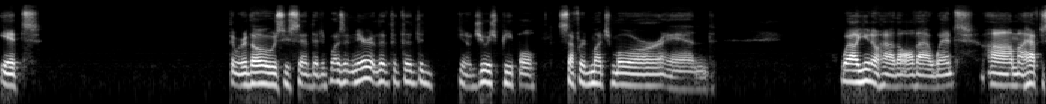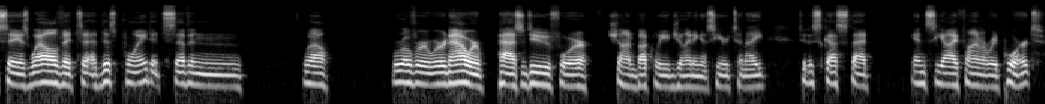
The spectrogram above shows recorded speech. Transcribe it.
it there were those who said that it wasn't near that the, the, the you know Jewish people suffered much more and well you know how the, all that went. Um, i have to say as well that at this point at seven well we're over we're an hour past due for shawn buckley joining us here tonight to discuss that nci final report.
